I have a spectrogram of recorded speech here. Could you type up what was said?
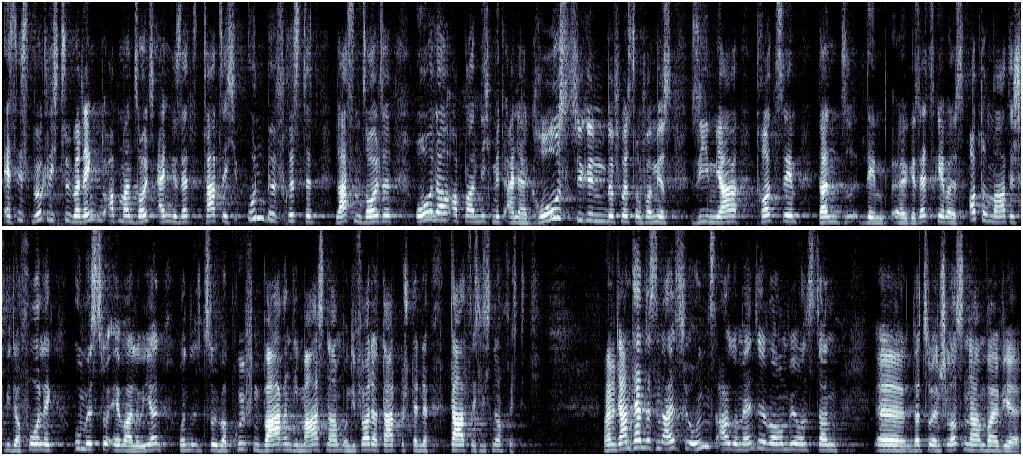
es ist wirklich zu überdenken, ob man solch ein Gesetz tatsächlich unbefristet lassen sollte oder ob man nicht mit einer großzügigen Befristung von mir aus sieben Jahre trotzdem dann dem äh, Gesetzgeber es automatisch wieder vorlegt, um es zu evaluieren und zu überprüfen, waren die Maßnahmen und die Fördertatbestände tatsächlich noch richtig. Meine Damen und Herren, das sind alles für uns Argumente, warum wir uns dann äh, dazu entschlossen haben, weil wir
